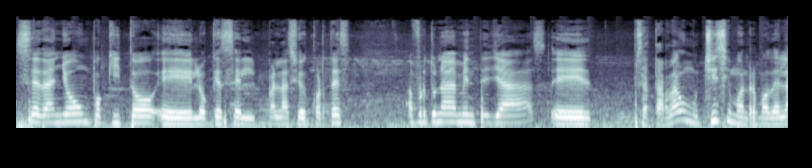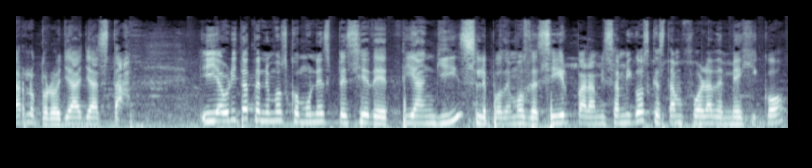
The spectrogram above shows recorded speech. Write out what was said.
Se dañó un poquito eh, lo que es el Palacio de Cortés. Afortunadamente ya eh, se ha tardado muchísimo en remodelarlo, pero ya, ya está. Y ahorita tenemos como una especie de tianguis, le podemos decir, para mis amigos que están fuera de México.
